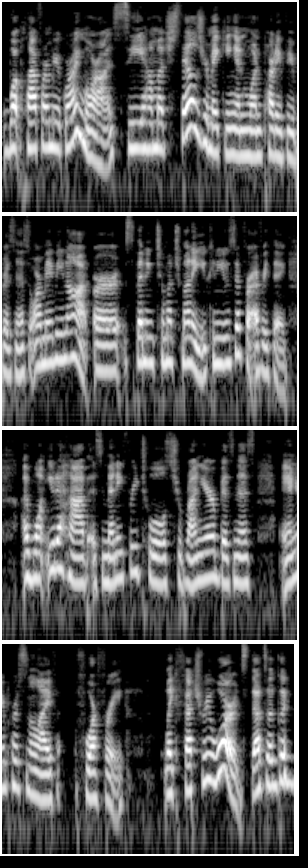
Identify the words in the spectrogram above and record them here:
what platform you're growing more on. See how much sales you're making in one part of your business, or maybe not, or spending too much money. You can use it for everything. I want you to have as many free tools to run your business and your personal life for free like fetch rewards. That's a good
